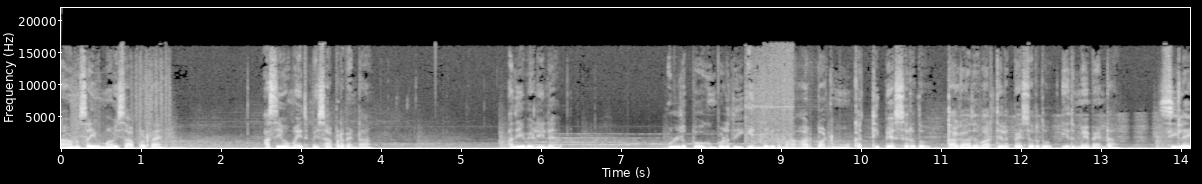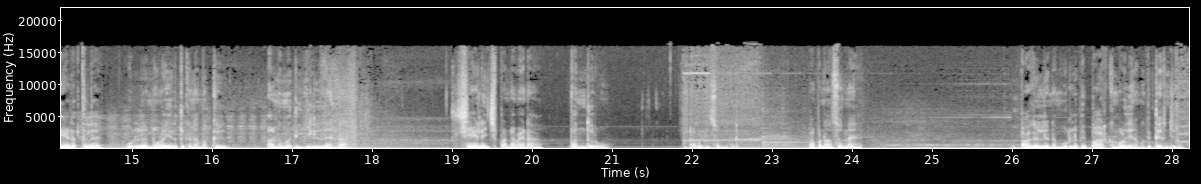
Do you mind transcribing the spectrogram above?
நானும் சைவமாகவே சாப்பிட்றேன். அசைவமாக எதுவுமே சாப்பிட வேண்டாம். அதே வேளையில் உள்ளே போகும் பொழுது எந்த விதமான ஆர்ப்பாட்டமும் கத்தி பேசுகிறதோ தகாத வார்த்தையில் பேசுகிறதோ எதுவுமே வேண்டாம். சில இடத்துல உள்ளே நுழையிறதுக்கு நமக்கு அனுமதி இல்லைன்னா சேலஞ்ச் பண்ண வேணாம் வந்துடும் அப்படின்னு சொன்னார். அப்போ நான் சொன்னேன் பகலில் நம்ம உள்ளே போய் பார்க்கும்பொழுதே நமக்கு தெரிஞ்சிடும்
